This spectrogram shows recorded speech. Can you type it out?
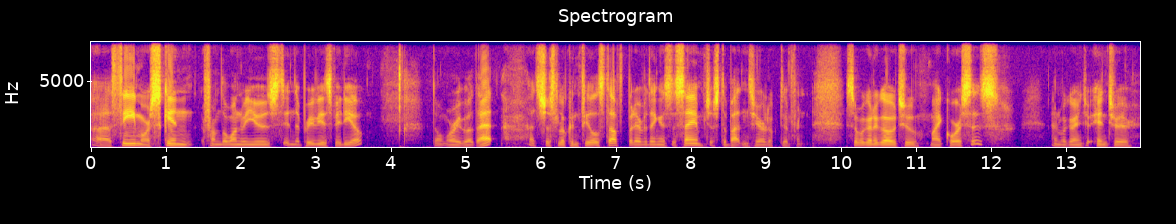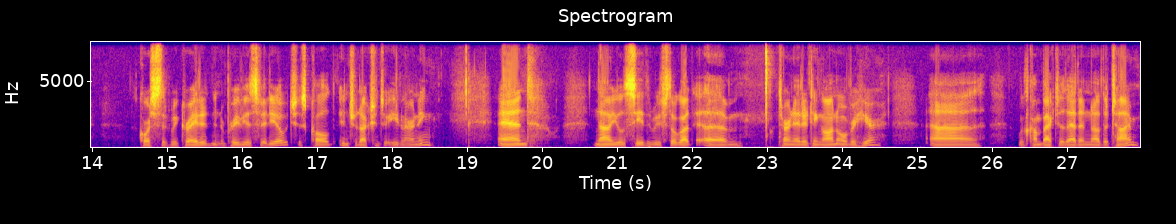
uh, theme or skin from the one we used in the previous video. Don't worry about that. That's just look and feel stuff, but everything is the same, just the buttons here look different. So we're going to go to My Courses, and we're going to enter the course that we created in the previous video, which is called Introduction to E-Learning. And now you'll see that we've still got um, turn editing on over here. Uh, We'll come back to that another time.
